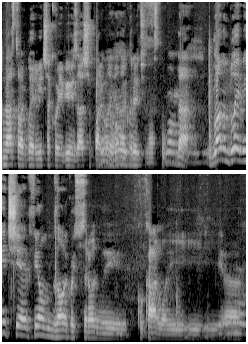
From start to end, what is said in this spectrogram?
nastavak Blair Witcha koji je bio izašao par godina ovo je treći nastavak. Da. Uglavnom, Blair Witch je film za ove koji su se rodili ko Carlo i, i, i uh,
